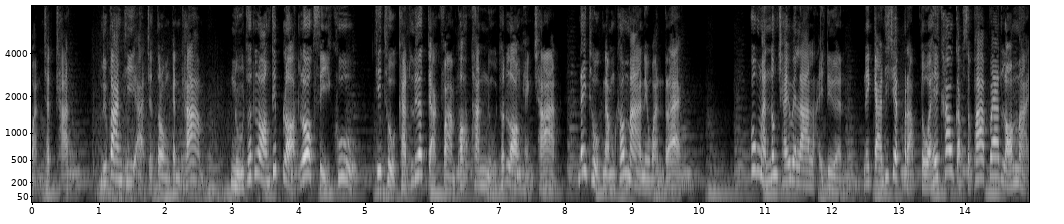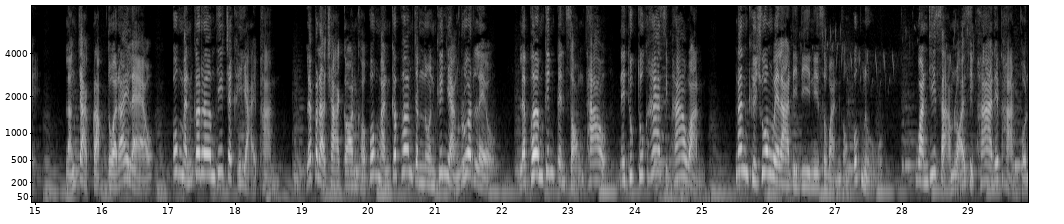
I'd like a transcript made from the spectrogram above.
วรรค์ชัดๆ หรือบางทีอาจจะตรงกันข้าม หนูทดลองที่ปลอดโรคสี่คู่ ที่ถูกคัดเลือกจากฟาร์มเพาะพันธุ์หนูทดลองแห่งชาติ ได้ถูกนำเข้ามาในวันแรก พวกมันต้องใช้เวลาหลายเดือน ในการที่จะปรับตัวให้เข้ากับสภาพแวดล้อมใหม่ หลังจากปรับตัวได้แล้ว พวกมันก็เริ่มที่จะขยายพันธุ์ และประชากรของพวกมันก็เพิ่มจำนวนขึ้นอย่างรวดเร็ว และเพิ่มขึ้นเป็น 2 เท่าในทุกๆ 55 วัน นั่นคือช่วงเวลาดีๆ ในสวรรค์ของพวกหนู วันที่ 315 ได้ผ่านพ้น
